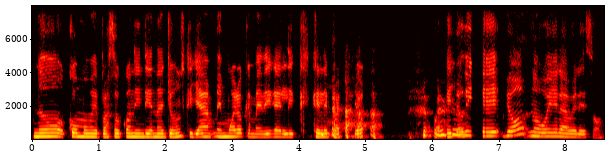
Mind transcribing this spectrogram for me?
no como me pasó con Indiana Jones, que ya me muero que me diga el leak qué le pareció, porque yo dije, yo no voy a ir a ver eso,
